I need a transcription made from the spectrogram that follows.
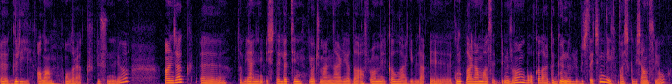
e, gri alan olarak düşünülüyor. Ancak e, tabii yani işte Latin göçmenler ya da Afro-Amerikalılar gibi e, gruplardan bahsettiğimiz zaman bu o kadar da gönüllü bir seçim değil. Başka bir şansı yok.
